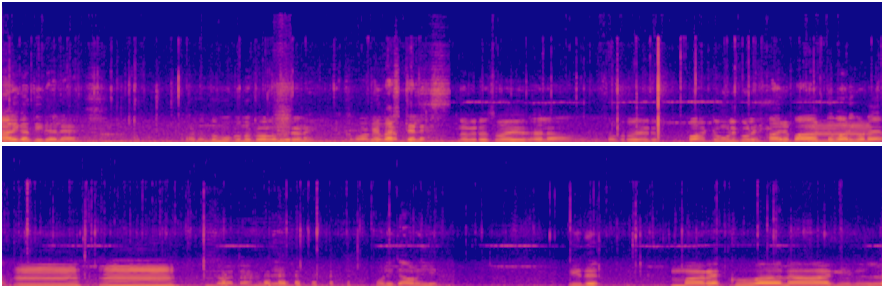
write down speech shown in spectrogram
ആൾ കടന്ന് മുക്കുന്നൊക്കെ വെള്ളം അല്ലേ? ഒരു പാട്ട് മൂളിക്കോളെ. ആ ഒരു പാട്ട് പാടിക്കോട്ടെ. ഇത് മറക്കുവാനാകില്ല.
